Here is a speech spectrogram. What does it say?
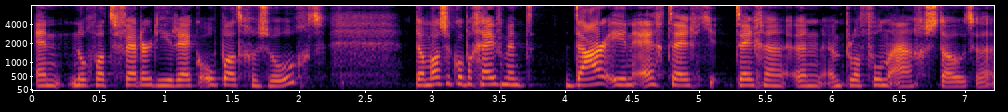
en nog wat verder die rek op had gezocht, dan was ik op een gegeven moment daarin echt tegen, tegen een, een plafond aangestoten.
